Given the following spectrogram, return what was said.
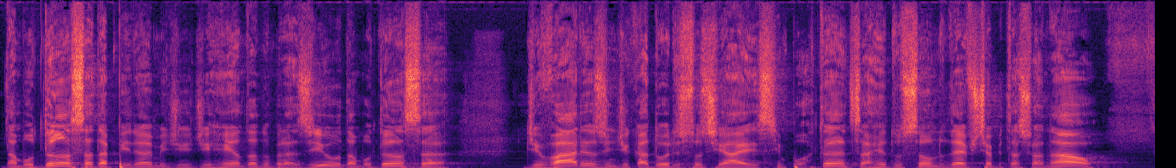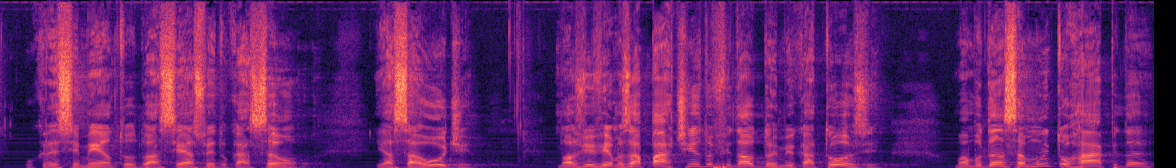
da mudança da pirâmide de renda no Brasil, da mudança de vários indicadores sociais importantes, a redução do déficit habitacional, o crescimento do acesso à educação e à saúde, nós vivemos, a partir do final de 2014, uma mudança muito rápida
